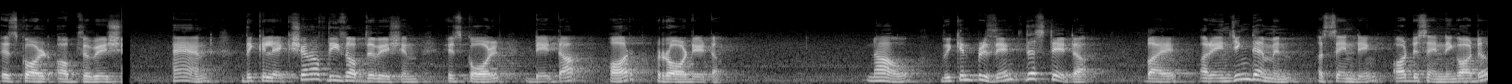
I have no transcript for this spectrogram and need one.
is called observation and the collection of these observation is called data or raw data. Now we can present this data by arranging them in ascending or descending order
